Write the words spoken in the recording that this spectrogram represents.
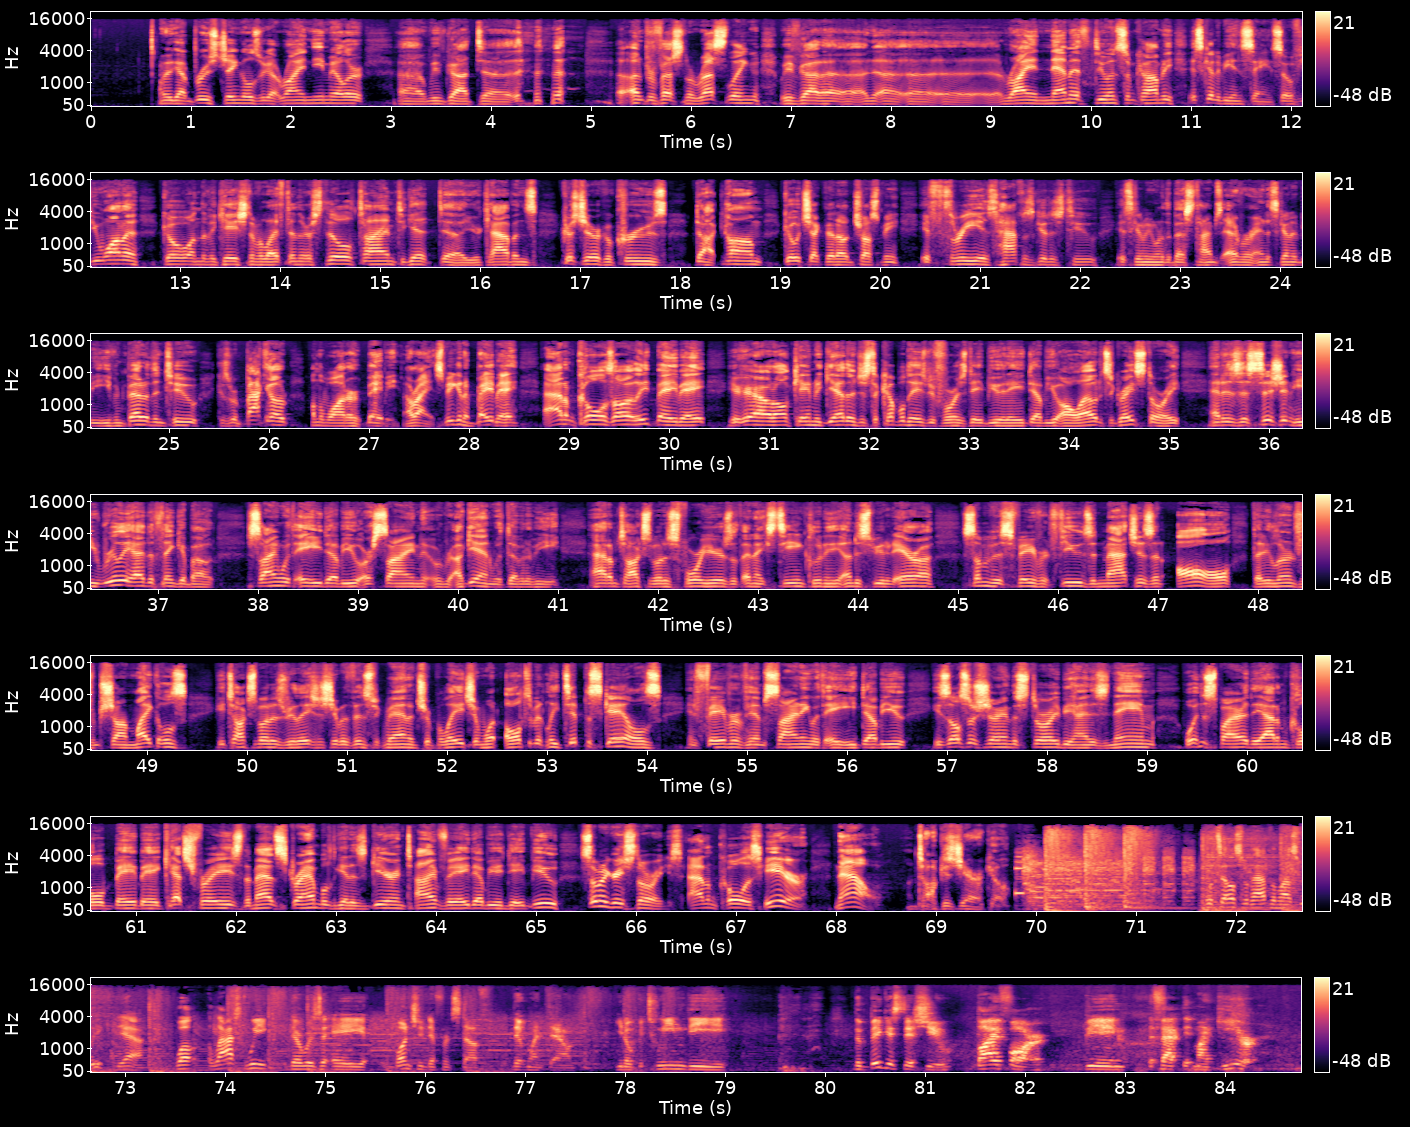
We've got Bruce Jingles, we've got Ryan Niemiller, uh, we've got uh, unprofessional wrestling, we've got uh, uh, uh, Ryan Nemeth doing some comedy. It's going to be insane. So if you want to go on the vacation of a lifetime, there's still time to get uh, your cabins. Chris Jericho Cruise com. Go check that out. Trust me, if three is half as good as two, it's going to be one of the best times ever. And it's going to be even better than two because we're back out on the water, baby. All right. Speaking of baby, Adam Cole is all elite, baby. You hear how it all came together just a couple days before his debut at AEW All Out. It's a great story. And his decision he really had to think about sign with AEW or sign again with WWE. Adam talks about his four years with NXT, including the Undisputed Era, some of his favorite feuds and matches, and all that he learned from Shawn Michaels. He talks about his relationship with Vince McMahon and Triple H and what ultimately tipped the scales in favor of him signing with AEW. He's also sharing the story behind his name, what inspired the Adam Cole Bay Bay catchphrase, the mad scramble to get his gear in time for the AEW debut. So many great stories. Adam Cole is here now on Talk is Jericho. Well, tell us what happened last week. Yeah. Well, last week there was a bunch of different stuff that went down. You know, between the the biggest issue by far being the fact that my gear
